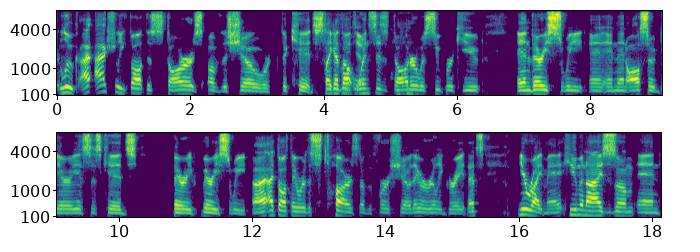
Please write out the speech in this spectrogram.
Luke, I actually thought the stars of the show were the kids. Like I thought Wentz's daughter was super cute and very sweet, and, and then also Darius's kids, very very sweet. I, I thought they were the stars of the first show. They were really great. That's you're right, man. It humanizes them and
